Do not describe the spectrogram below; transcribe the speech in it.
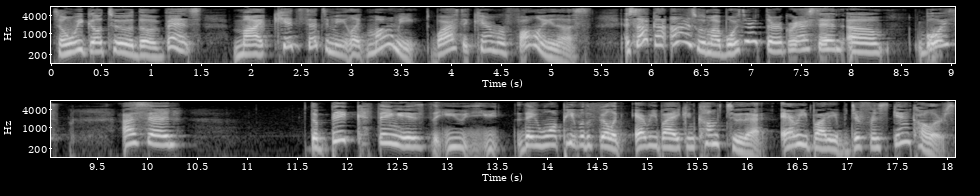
So when we go to the events, my kid said to me, like, mommy, why is the camera following us? And so I got honest with my boys. They're in third grade. I said, um, boys, I said, the big thing is that you, you, they want people to feel like everybody can come to that. Everybody of different skin colors.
